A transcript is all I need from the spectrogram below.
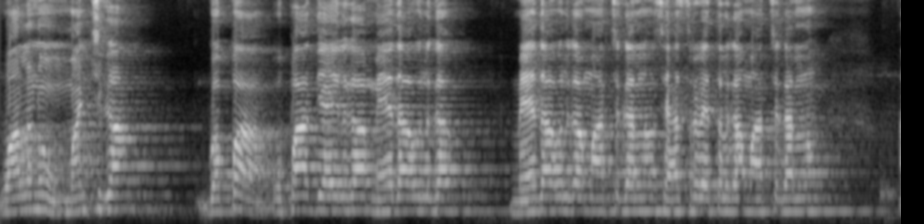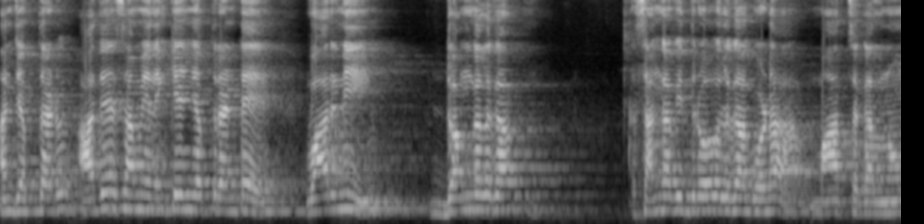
వాళ్ళను మంచిగా గొప్ప ఉపాధ్యాయులుగా మేధావులుగా మేధావులుగా మార్చగలను శాస్త్రవేత్తలుగా మార్చగలను. అని చెప్తాడు. అదే సమయంలో ఇంకేం చెప్తాడంటే వారిని దొంగలుగా సంఘ విద్రోహులుగా కూడా మార్చగలను.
